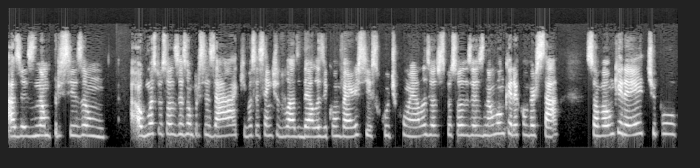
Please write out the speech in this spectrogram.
às vezes não precisam algumas pessoas às vezes vão precisar que você sente do lado delas e converse, e escute com elas, e outras pessoas às vezes não vão querer conversar só vão querer, tipo,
